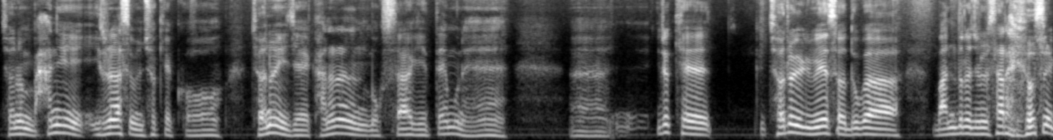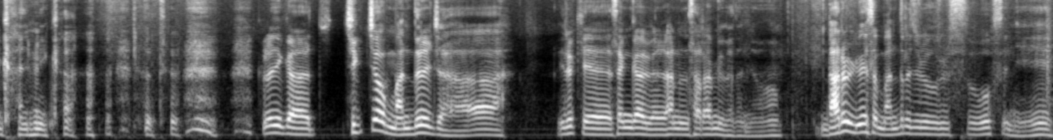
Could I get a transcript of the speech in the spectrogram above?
저는 많이 일어났으면 좋겠고 저는 이제 가난한 목사이기 때문에 에, 이렇게 그 저를 위해서 누가 만들어줄 사람이 없을 거 아닙니까? 그러니까 직접 만들자 이렇게 생각을 하는 사람이거든요. 나를 위해서 만들어 줄 수 없으니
